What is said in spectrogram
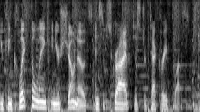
you can click the link in your show notes and subscribe to Stratechery Plus.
